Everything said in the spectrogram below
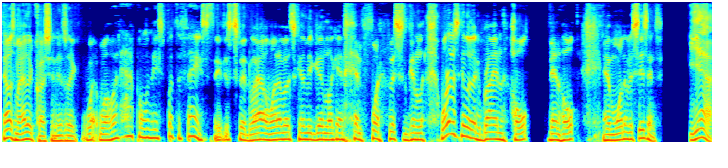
That was my other question. Is like, what? Well, what happened when they split the face? They just said, "Well, one of us is going to be good looking, and one of us is going to one of us is going to look like Brian Holt, Van Holt, and one of us isn't." Yeah,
